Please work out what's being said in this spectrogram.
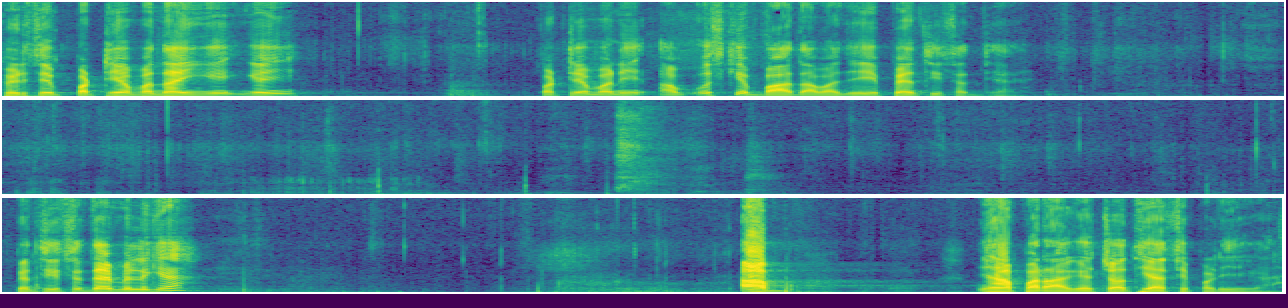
फिर से पट्टियाँ बंधाई गई पट्टियाँ बनी। अब उसके बाद अब आ जाइए पैंतीस अध्याय। पैंतीस अध्याय मिल गया? अब यहाँ पर आ गया चौथिया से पढ़िएगा।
